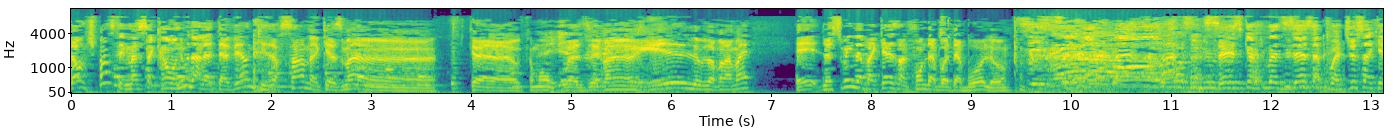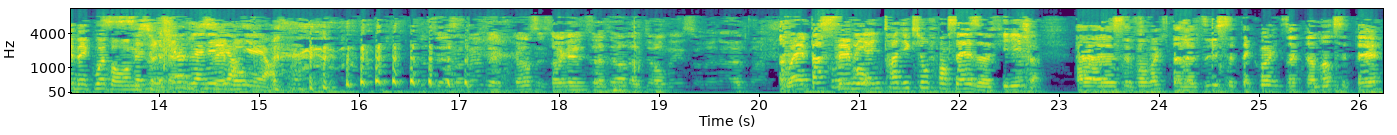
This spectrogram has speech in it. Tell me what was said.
Donc, je pense que c'est Massacrons-nous dans la taverne qui ressemble quasiment à un. que- comment on pourrait dire Un reel, là, vous avez la main. Et le swing de Bacaise dans le fond de la boîte à bois, là. C'est ce que je me disais, ça pourrait être juste un Québécois pour avoir mis Ça nous vient de l'année C'est dernière. C'est la mauvaise influence des organisateurs de la tournée sur le Nord. Ouais, par C'est contre, beau. il y a une traduction française, euh, Philippe. Euh, c'est pas moi qui te l'ai dit, c'était quoi exactement? C'était.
